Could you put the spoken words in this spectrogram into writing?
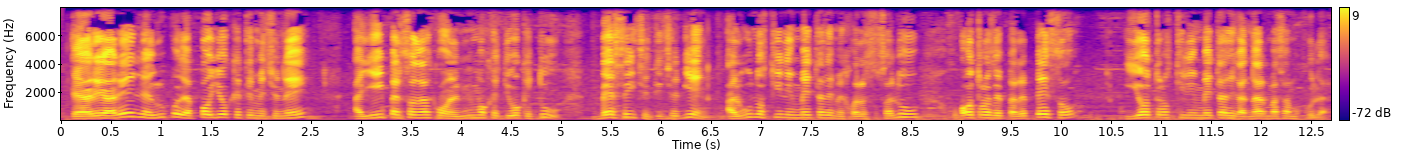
te agregaré en el grupo de apoyo que te mencioné. Allí hay personas con el mismo objetivo que tú, verse y sentirse bien. Algunos tienen metas de mejorar su salud, otros de perder peso y otros tienen metas de ganar masa muscular.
